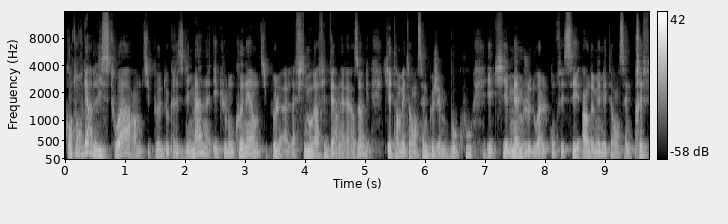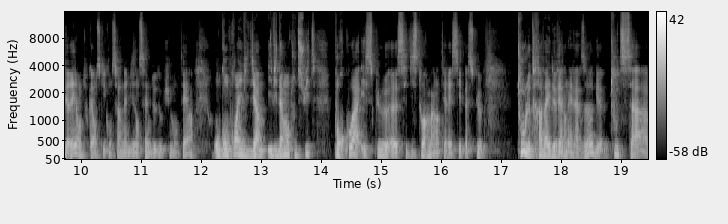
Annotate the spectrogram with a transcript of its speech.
quand on regarde l'histoire un petit peu de Grizzlyman, et que l'on connaît un petit peu la, filmographie de Werner Herzog, qui est un metteur en scène que j'aime beaucoup, et qui est même, je dois le confesser, un de mes metteurs en scène préférés, en tout cas en ce qui concerne la mise en scène de documentaires, on comprend évidemment tout de suite pourquoi est-ce que euh, cette histoire l'a intéressé, parce que tout le travail de Werner Herzog, toute sa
